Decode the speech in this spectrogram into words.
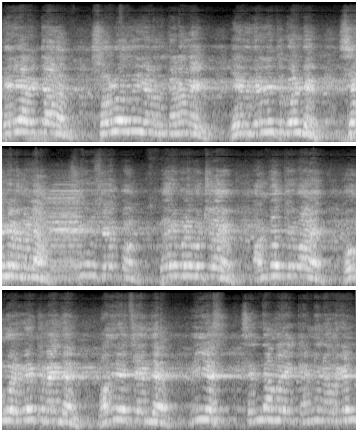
தெரியாவிட்டாலும் சொல்வது எனது கடமை என்று தெரிவித்துக் கொண்டு சென்றனமெல்லாம் சீரும் சிறப்பம் வேறுபட பெற்று அன்பு திருவாளர் உங்கள் வீட்டு மைந்தன் மதுரையைச் சேர்ந்த வி எஸ் செந்தாமரை கண்ணன் அவர்கள்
